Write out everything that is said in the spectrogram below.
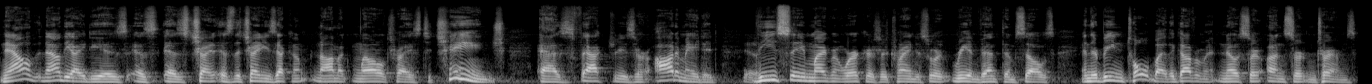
now now the idea is as as China as the Chinese economic model tries to change, as factories are automated, yeah. these same migrant workers are trying to sort of reinvent themselves, and they're being told by the government in no uncertain terms,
